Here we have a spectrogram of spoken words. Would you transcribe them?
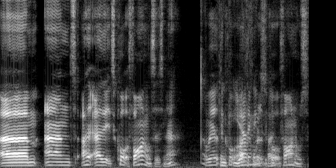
Um, and I, I, it's quarterfinals, isn't it? Are we at the quarter, yeah, I I think, think we're at the so. quarterfinals.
